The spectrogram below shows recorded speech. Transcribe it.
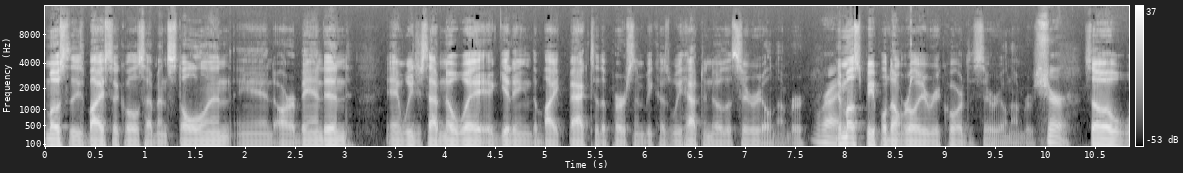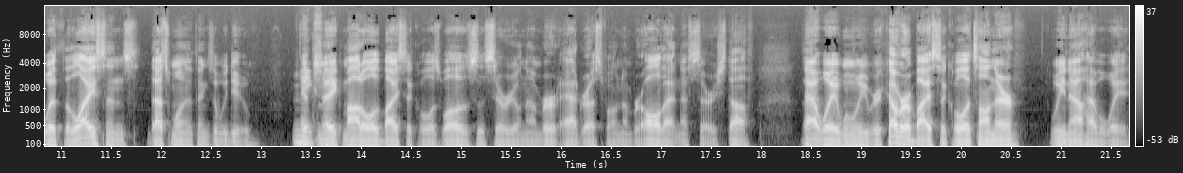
Most of these bicycles have been stolen and are abandoned and we just have no way of getting the bike back to the person because we have to know the serial number. Right. And most people don't really record the serial numbers. Sure. So with the license, that's one of the things that we do. Makes make model of the bicycle as well as the serial number, address, phone number, all that necessary stuff. That way, when we recover a bicycle, it's on there. We now have a way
